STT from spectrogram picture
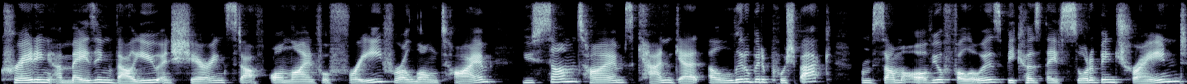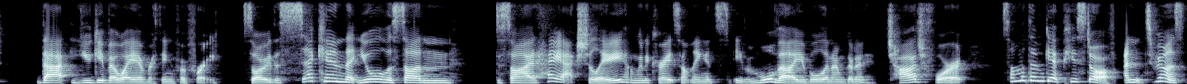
creating amazing value and sharing stuff online for free for a long time, you sometimes can get a little bit of pushback from some of your followers because they've sort of been trained that you give away everything for free. So the second that you all of a sudden decide, hey, actually, I'm going to create something that's even more valuable and I'm going to charge for it, some of them get pissed off. And to be honest,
